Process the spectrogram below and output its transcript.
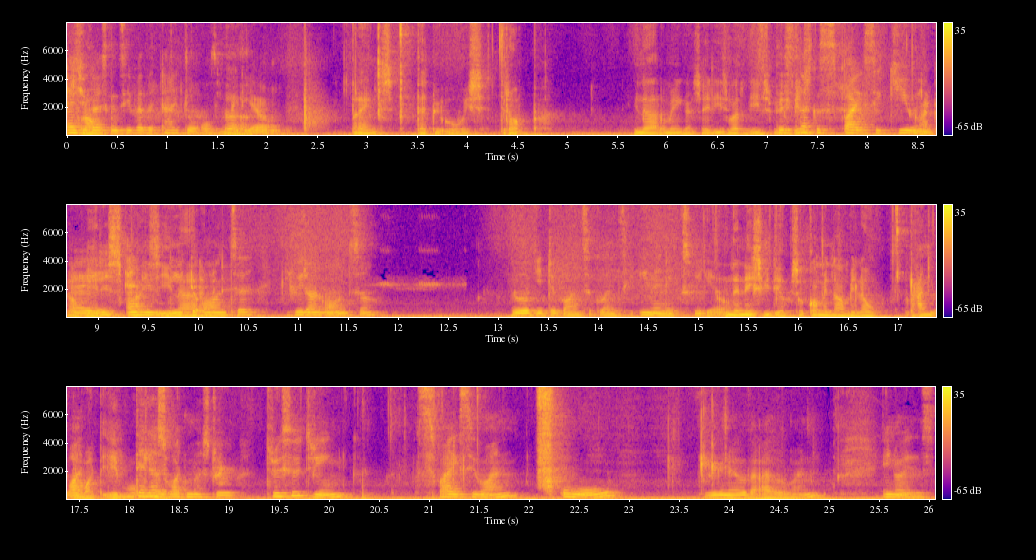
As you guys can see by the title of the video. pranks that we always drop. You know what I mean, guys? So it is what it is. This is like a spicy Q and Like a A, very and you need to answer. If you don't answer, you will get the consequence in the next video. in the next video. So comment down below. And What? whatever. Tell us what must do. Truth or drink, spicy one, or you know the other one. Anyways,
